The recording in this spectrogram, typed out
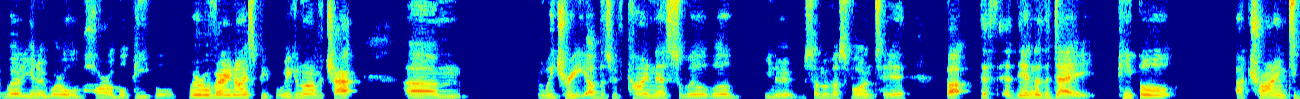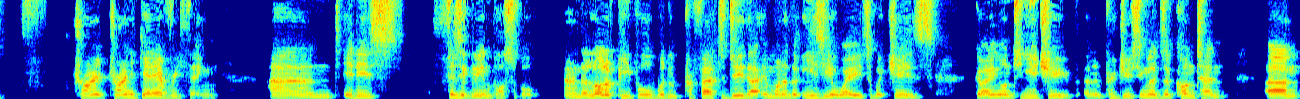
we're you know we're all horrible people. We're all very nice people. We can all have a chat. Um, we treat others with kindness. We'll we'll you know some of us volunteer but the, at the end of the day people are trying to try, trying to get everything and it is physically impossible. And a lot of people would prefer to do that in one of the easier ways which is going onto youtube and producing loads of content. Um,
